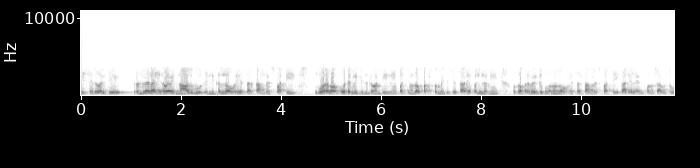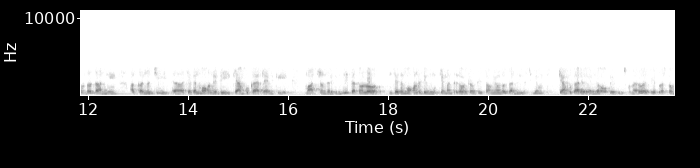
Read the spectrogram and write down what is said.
చేశారు. అయితే రెండు వేల ఇరవై నాలుగు ఎన్నికల్లో వైఎస్ఆర్ కాంగ్రెస్ పార్టీ ఘోర ఓటమి చెందినటువంటి నేపథ్యంలో ప్రస్తుతం ఏదైతే తాడేపల్లిలోని ఒక ప్రైవేటు భవనంలో వైఎస్ఆర్ కాంగ్రెస్ పార్టీ కార్యాలయం కొనసాగుతూ ఉందో దాన్ని అక్కడి నుంచి జగన్మోహన్ రెడ్డి క్యాంపు కార్యాలయానికి మార్చడం జరిగింది. గతంలో జగన్మోహన్ రెడ్డి ముఖ్యమంత్రిగా ఉన్నటువంటి సమయంలో దాన్ని సీఎం క్యాంపు కార్యాలయంగా ఉపయోగించుకున్నారు. అయితే ప్రస్తుతం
